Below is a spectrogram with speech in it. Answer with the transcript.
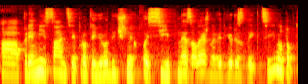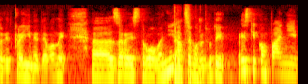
а прямі санкції проти юридичних осіб, незалежно від юрисдикції, ну тобто від країни, де вони е, зареєстровані. А це можуть бути європейські компанії,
